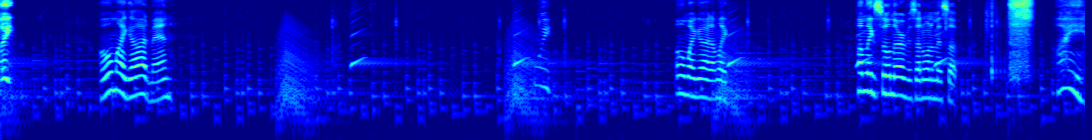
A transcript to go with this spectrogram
Oi! Oh my god, man. Oi. Oh my god, I'm like... I'm like so nervous, I don't want to mess up. Hi.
